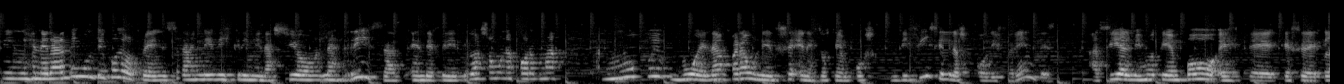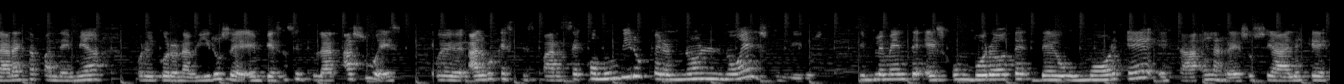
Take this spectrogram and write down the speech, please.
sin generar ningún tipo de ofensas ni discriminación, las risas en definitiva son una forma muy buena para unirse en estos tiempos difíciles o diferentes. Así, al mismo tiempo este, que se declara esta pandemia por el coronavirus, eh, empieza a circular a su vez eh, algo que se esparce como un virus, pero no, no es un virus. Simplemente es un brote de humor que está en las redes sociales, que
